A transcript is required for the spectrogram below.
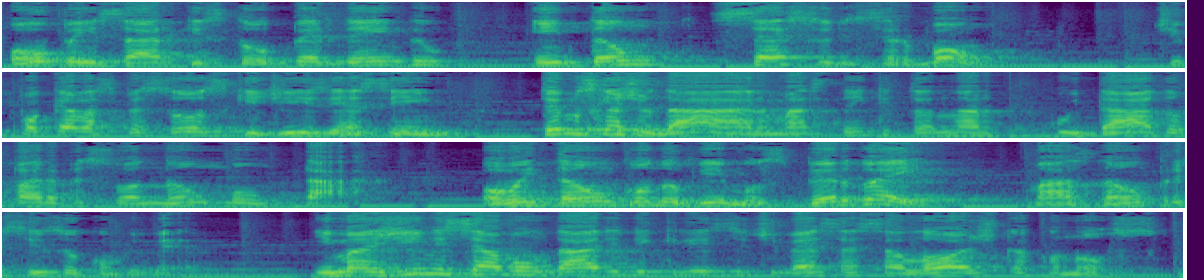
ou pensar que estou perdendo, então cesso de ser bom. Tipo aquelas pessoas que dizem assim: temos que ajudar, mas tem que tomar cuidado para a pessoa não montar. Ou então quando vimos: perdoei, mas não preciso conviver. Imagine se a bondade de Cristo tivesse essa lógica conosco.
